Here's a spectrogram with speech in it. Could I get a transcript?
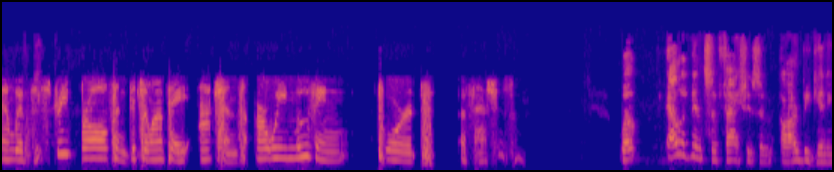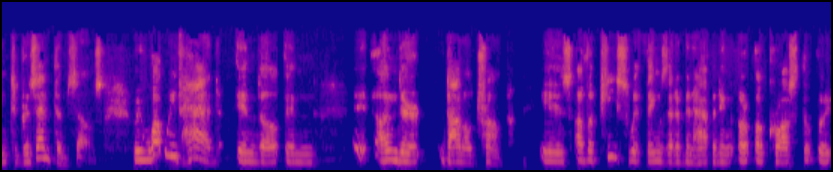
And with street brawls and vigilante actions, are we moving toward a fascism? Well, elements of fascism are beginning to present themselves. I mean, what we've had in the in under Donald Trump is of a piece with things that have been happening across the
